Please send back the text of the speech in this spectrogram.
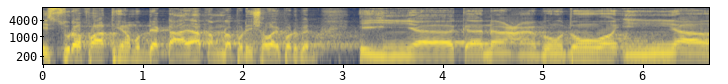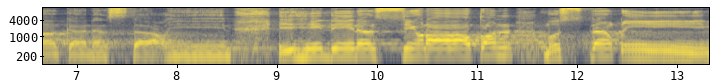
এই সুরা ফাতিহার মধ্যে একটা আয়াত আমরা পড়ি, সবাই পড়বেন। ইয়াকা না'বুদু ওয়া ইয়াকা নাস্তাঈন ইহদিনাস সিরাতাল মুস্তাকিম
